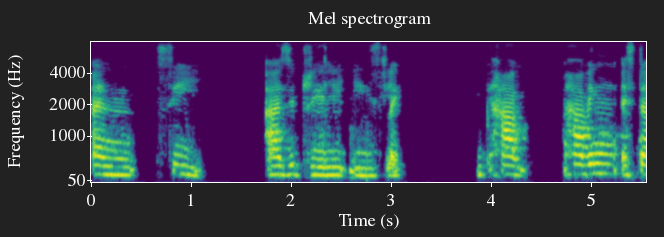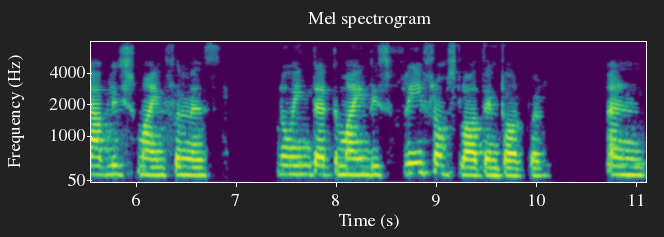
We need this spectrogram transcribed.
and see as it really is. Like have having established mindfulness, knowing that the mind is free from sloth and torpor, and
